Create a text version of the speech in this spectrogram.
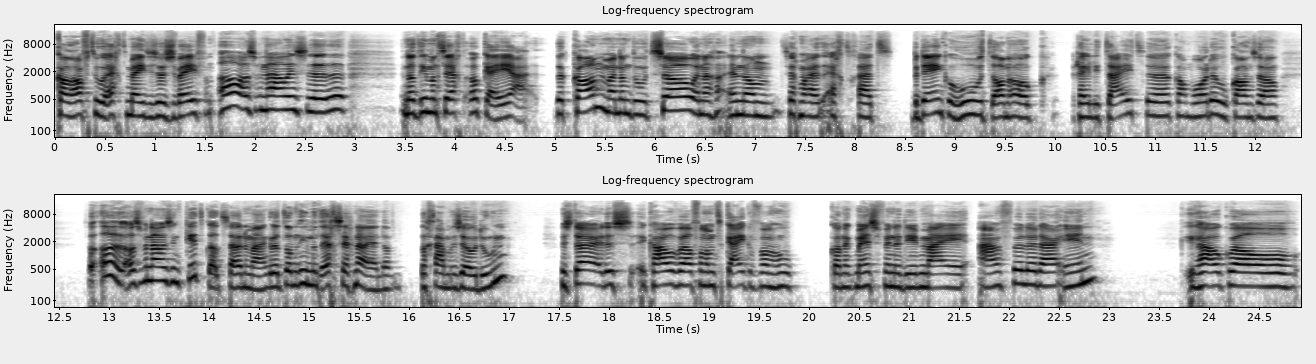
kan af en toe echt een beetje zo zweven van, oh, als we nou eens. Uh, en dat iemand zegt, oké, ja, dat kan, maar dan doe het zo. En dan, en dan zeg maar het echt gaat bedenken hoe het dan ook realiteit uh, kan worden. Hoe kan zo. Oh, als we nou eens een KitKat zouden maken, dat dan iemand echt zegt, nou ja, dan, dan gaan we zo doen. Dus, daar, dus ik hou wel van om te kijken van hoe kan ik mensen vinden die mij aanvullen daarin hou ook wel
